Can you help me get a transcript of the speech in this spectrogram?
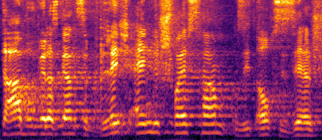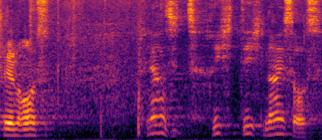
da, wo wir das ganze Blech eingeschweißt haben, sieht auch sehr schön aus. Ja, sieht richtig nice aus.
